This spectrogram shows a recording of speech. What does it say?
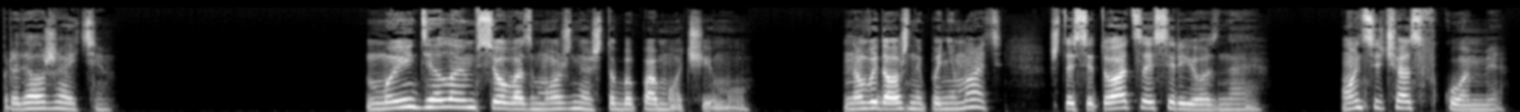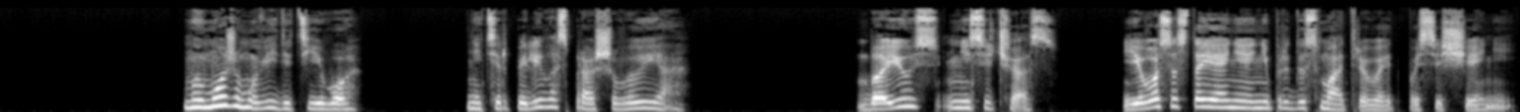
«Продолжайте». «Мы делаем все возможное, чтобы помочь ему. Но вы должны понимать, что ситуация серьезная. Он сейчас в коме. Мы можем увидеть его? Нетерпеливо спрашиваю я. Боюсь, не сейчас. Его состояние не предусматривает посещений.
